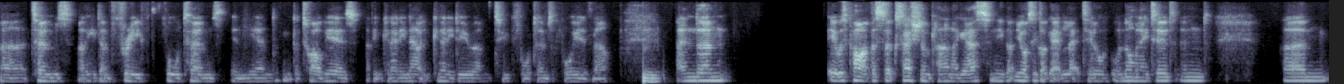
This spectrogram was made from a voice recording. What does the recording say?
uh, terms. I think he'd done three full terms in the end. I think the 12 years. I think can only now you can only do um, two full terms of four years now. Mm. And um, it was part of a succession plan, I guess. And you got you obviously got to get elected or, or nominated. And um,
